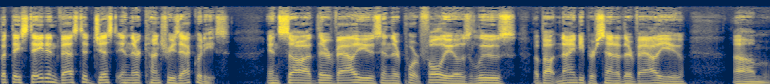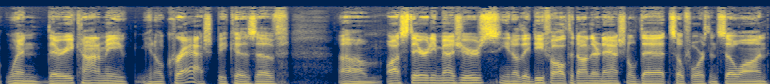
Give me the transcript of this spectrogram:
but they stayed invested just in their country's equities. and saw their values in their portfolios lose about 90% of their value um, when their economy, you know, crashed because of um, austerity measures. You know, they defaulted on their national debt, so forth and so on.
